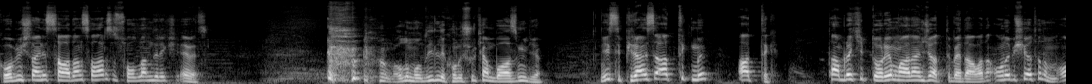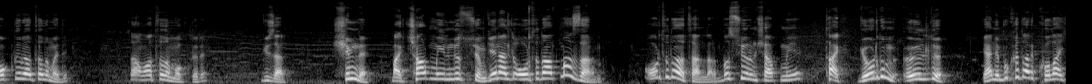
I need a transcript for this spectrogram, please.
Goblinstein'i sağdan salarsa soldan direkt... Evet. Oğlum o değil de konuşurken boğazım gidiyor. Neyse Prens'i attık mı? Attık. Tam rakip de oraya madenci attı bedavadan. Ona bir şey atalım mı? Okları atalım hadi. Tamam atalım okları. Güzel. Şimdi bak çarpma elimde tutuyorum. Genelde ortadan atmazlar mı? Ortadan atarlar. Basıyorum çarpmayı. Tak. Gördün mü? Öldü. Yani bu kadar kolay.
